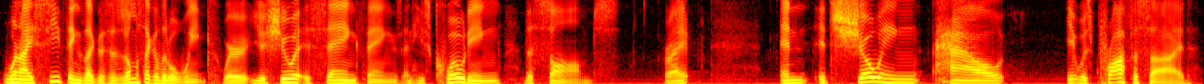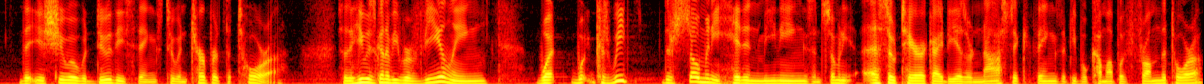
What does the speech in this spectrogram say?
when I see things like this, it's almost like a little wink where Yeshua is saying things and he's quoting the Psalms, right? And it's showing how it was prophesied that Yeshua would do these things to interpret the Torah. So that he was going to be revealing what, because we, there's so many hidden meanings and so many esoteric ideas or Gnostic things that people come up with from the Torah.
